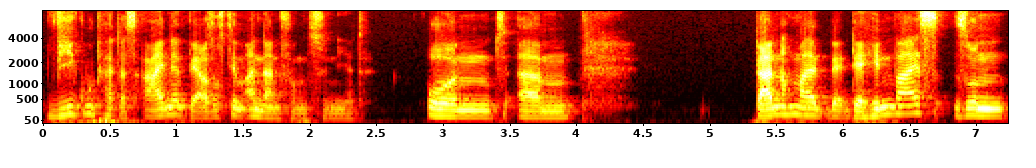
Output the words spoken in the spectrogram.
wie gut hat das eine versus dem anderen funktioniert. Und ähm, dann nochmal der, Hinweis, so ein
